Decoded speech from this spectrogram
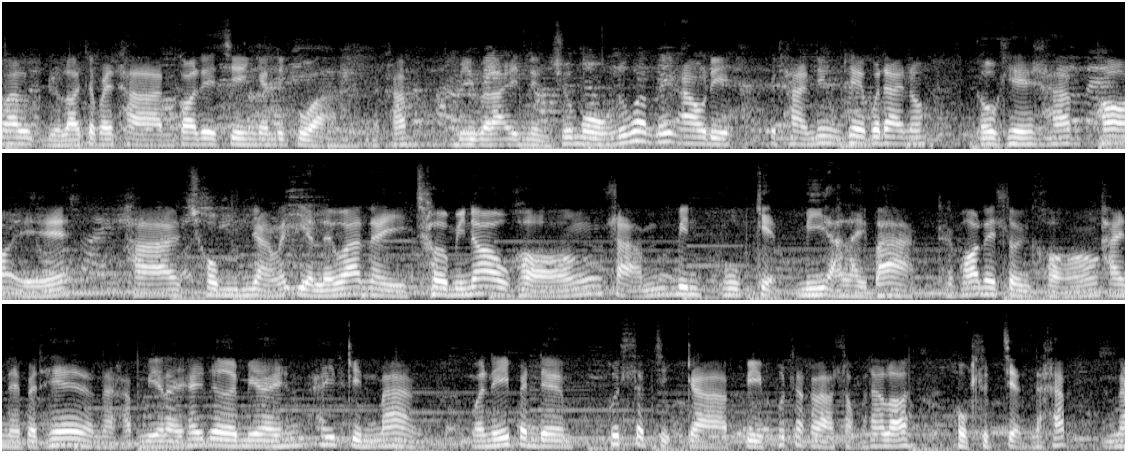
ว่าเดี๋ยวเราจะไปทานกอเดจีนกันดีกว่านะครับ มีเวลาอีกหนึ่งชั่วโมงหรือว่าไม่เอาดิ ไปทานที่กรุงเทพก็ได้เนาะโอเคครับ พ่อเอ๋พาชมอย่างละเอียดเลยว่าในเทอร์มินอลของสามบินภูเก็ตมีอะไรบ้าง เฉพาะในส่วนของภายในประเทศนะครับ มีอะไรให้เดินมีอะไรให้กินบ้าง วันนี้เป็นเดือนพฤศจิกาปีพุทธศักราช 2567 นะครับณ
